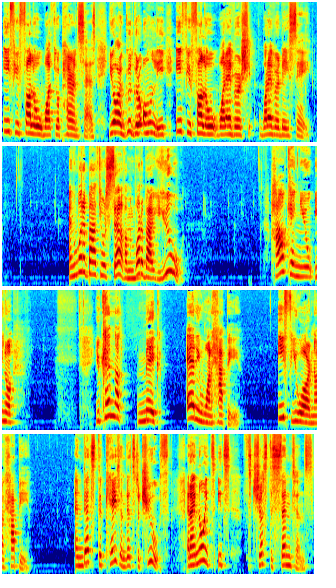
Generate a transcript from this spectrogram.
if you follow what your parents says. You are a good girl only if you follow whatever she, whatever they say. And what about yourself? I mean what about you how can you, you know, you cannot make anyone happy if you are not happy. And that's the case and that's the truth. And I know it's it's just a sentence.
